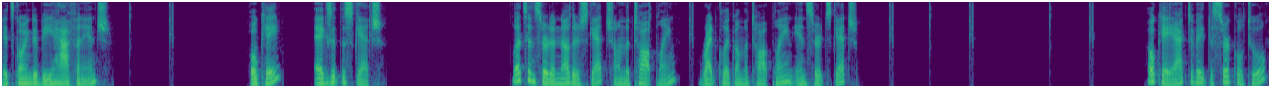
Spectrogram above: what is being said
It's going to be half an inch. OK, exit the sketch. Let's insert another sketch on the top plane. Right-click on the top plane, Insert Sketch. OK, activate the Circle tool.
